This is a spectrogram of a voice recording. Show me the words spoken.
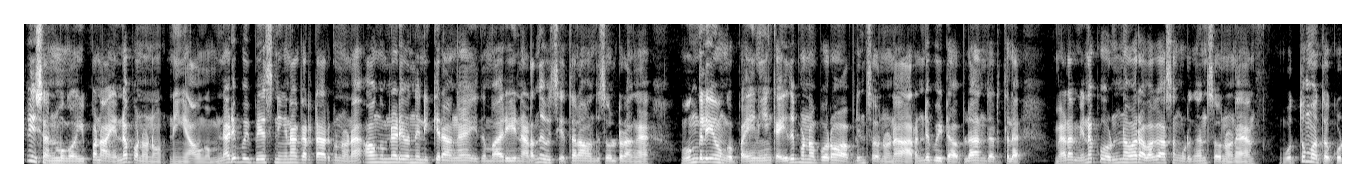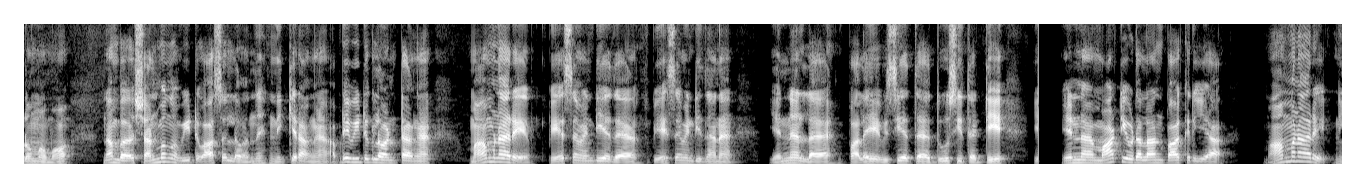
சரி சண்முகம் இப்போ நான் என்ன பண்ணணும்? நீங்கள் அவங்க முன்னாடி போய் பேசுனீங்கன்னா கரெக்டாக இருக்கணும்னா. அவங்க முன்னாடி வந்து நிற்கிறாங்க இது மாதிரி நடந்த விஷயத்தெல்லாம் வந்து சொல்கிறாங்க உங்களையும் உங்கள் பையனையும் கைது பண்ண போகிறோம் அப்படின்னு சொன்னோன்னே அரண்டு போயிட்டாப்புல அந்த இடத்துல. மேடம் எனக்கு ஒன் ஹவர் அவகாசம் கொடுங்கன்னு சொன்னோன்னே ஒட்டுமொத்த குடும்பமும் நம்ம சண்முகம் வீட்டு வாசலில் வந்து நிற்கிறாங்க அப்படியே வீட்டுக்குள்ளே வந்துட்டாங்க. மாமனாரே பேச வேண்டியதை பேச வேண்டியதானே? என்னல்ல பழைய விஷயத்த தூசி தட்டி என்னை மாட்டி விடலான்னு பார்க்குறியா மாமனாரே நீ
